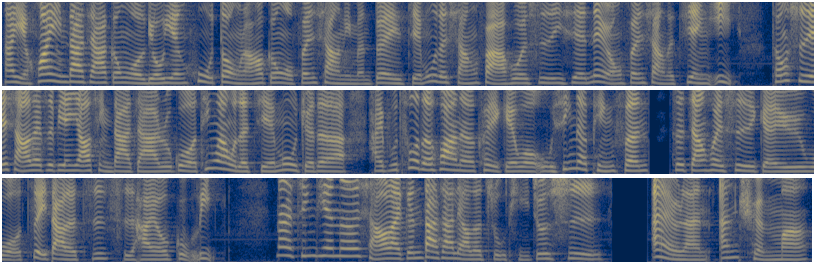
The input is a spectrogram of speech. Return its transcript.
那也欢迎大家跟我留言互动，然后跟我分享你们对节目的想法，或者是一些内容分享的建议。同时，也想要在这边邀请大家，如果听完我的节目觉得还不错的话呢，可以给我五星的评分，这将会是给予我最大的支持还有鼓励。那今天呢，想要来跟大家聊的主题就是爱尔兰安全吗？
